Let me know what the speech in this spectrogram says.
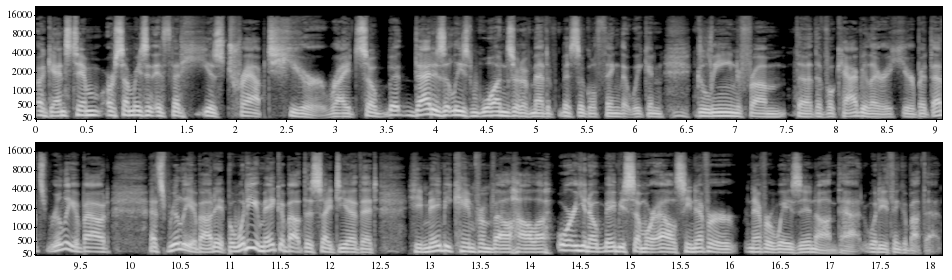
against him or some reason. It's that he is trapped here, right? So, but that is at least one sort of metaphysical thing that we can glean from the the vocabulary here. But that's really about that's really about it. But what do you make about this idea that he maybe came from Valhalla or you know maybe somewhere else? He never never weighs in on that. What do you think about that?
